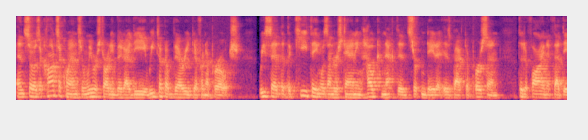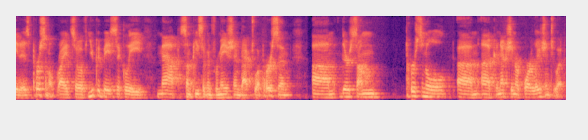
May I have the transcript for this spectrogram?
And so, as a consequence, when we were starting Big ID, we took a very different approach. We said that the key thing was understanding how connected certain data is back to person to define if that data is personal, right? So if you could basically map some piece of information back to a person, um, there's some personal um, uh, connection or correlation to it.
